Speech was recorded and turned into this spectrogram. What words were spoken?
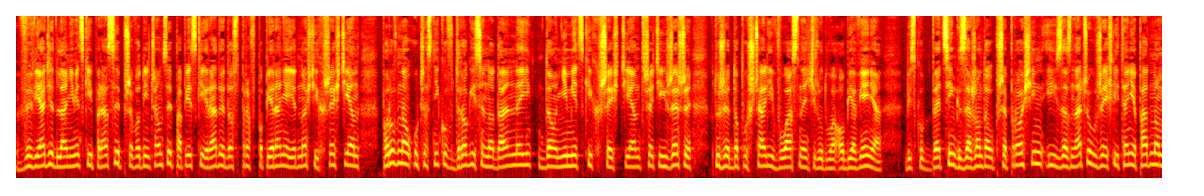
W wywiadzie dla niemieckiej prasy przewodniczący papieskiej Rady do spraw popierania jedności chrześcijan porównał uczestników drogi synodalnej do niemieckich chrześcijan III Rzeszy, którzy dopuszczali własne źródła objawienia. Biskup Betzing zażądał przeprosin i zaznaczył, że jeśli te nie padną,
